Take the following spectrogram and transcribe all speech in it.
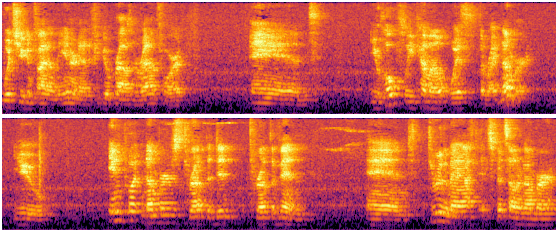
which you can find on the internet if you go browsing around for it. And you hopefully come out with the right number. You input numbers throughout the did, throughout the VIN, and through the math, it spits out a number,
